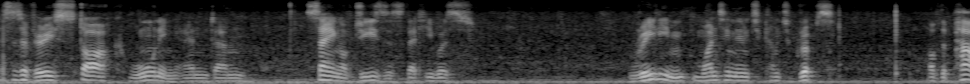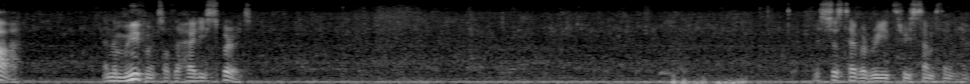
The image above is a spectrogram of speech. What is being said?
This is a very stark warning and um, saying of Jesus that he was really wanting them to come to grips of the power and the movement of the Holy Spirit. Let's just have a read through something here.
